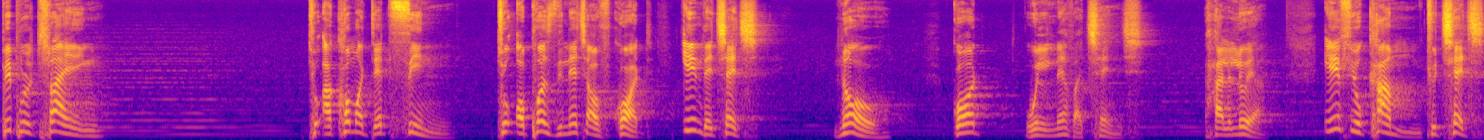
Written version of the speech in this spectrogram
people trying to accommodate sin, to oppose the nature of God in the church. No, God will never change. Hallelujah. If you come to church,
